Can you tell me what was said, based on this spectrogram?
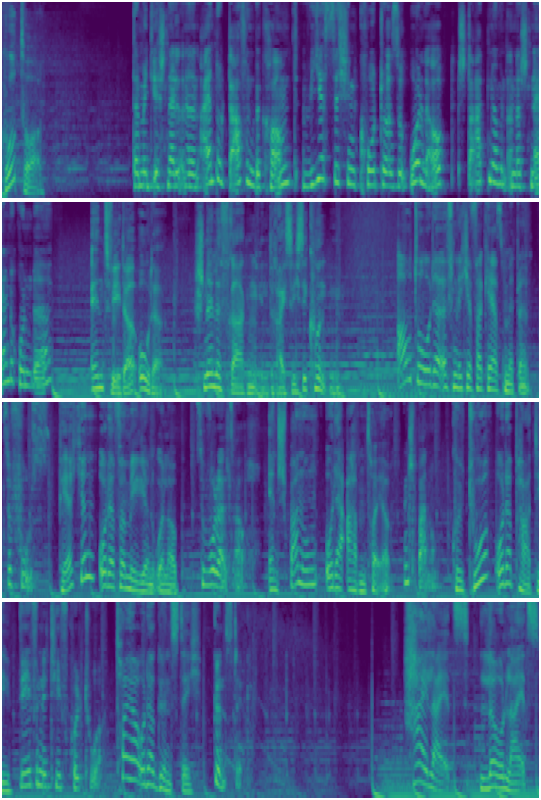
Kotor. Damit ihr schnell einen Eindruck davon bekommt, wie es sich in Kotor so urlaubt, starten wir mit einer schnellen Runde. Entweder oder. Schnelle Fragen in 30 Sekunden. Auto oder öffentliche Verkehrsmittel? Zu Fuß. Pärchen oder Familienurlaub? Sowohl als auch. Entspannung oder Abenteuer? Entspannung. Kultur oder Party? Definitiv Kultur. Teuer oder günstig? Günstig. Highlights, Lowlights,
